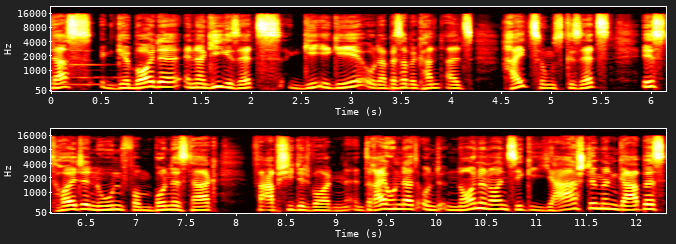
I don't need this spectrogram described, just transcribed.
Das Gebäudeenergiegesetz GEG e oder besser bekannt als Heizungsgesetz ist heute nun vom Bundestag verabschiedet worden. 399 Ja-Stimmen gab es.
